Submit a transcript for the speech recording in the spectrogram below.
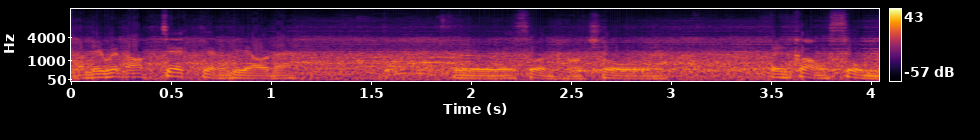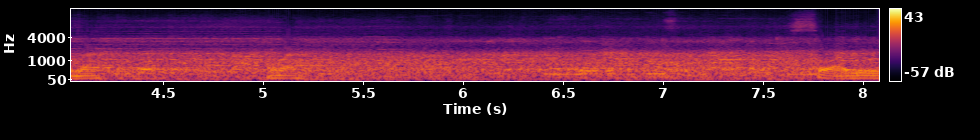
อันนี้เป็นอ็อบเจกต์อย่างเดียวนะนี่ในส่วนของโชว์เป็นกล่องสุ่มนะเห็นไหมสวยดี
